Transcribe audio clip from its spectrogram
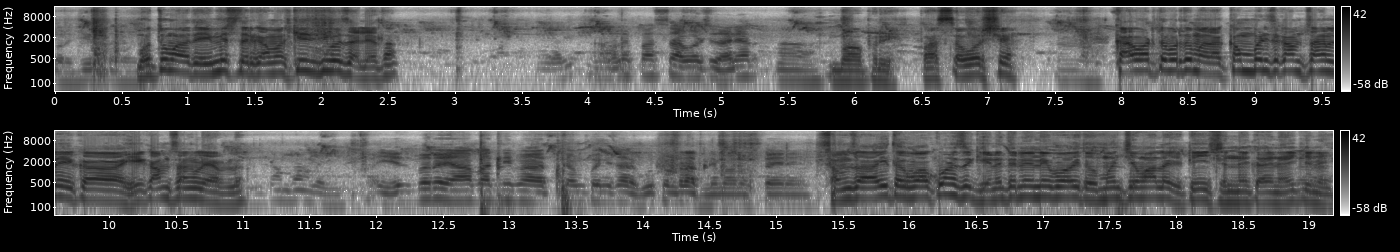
बरं मग तुम्हाला ते मिस्तर कामाला किती दिवस झाले आता? आम्हाला पाच सहा वर्ष झाले आता. बापरे पाच सहा वर्ष? काय वाटतं बरं तुम्हाला? कंपनीचं काम चांगलं आहे का? हे काम चांगलं आहे आपलं? हेच बरं आहे आबाद नाही बा कंपनी सारं गुतून राहत नाही माणूस काही नाही. समजा इथं बा कोणाचं घेणं देणं नाही बा इथं मनचे मला टेन्शन नाही काय नाही की नाही.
